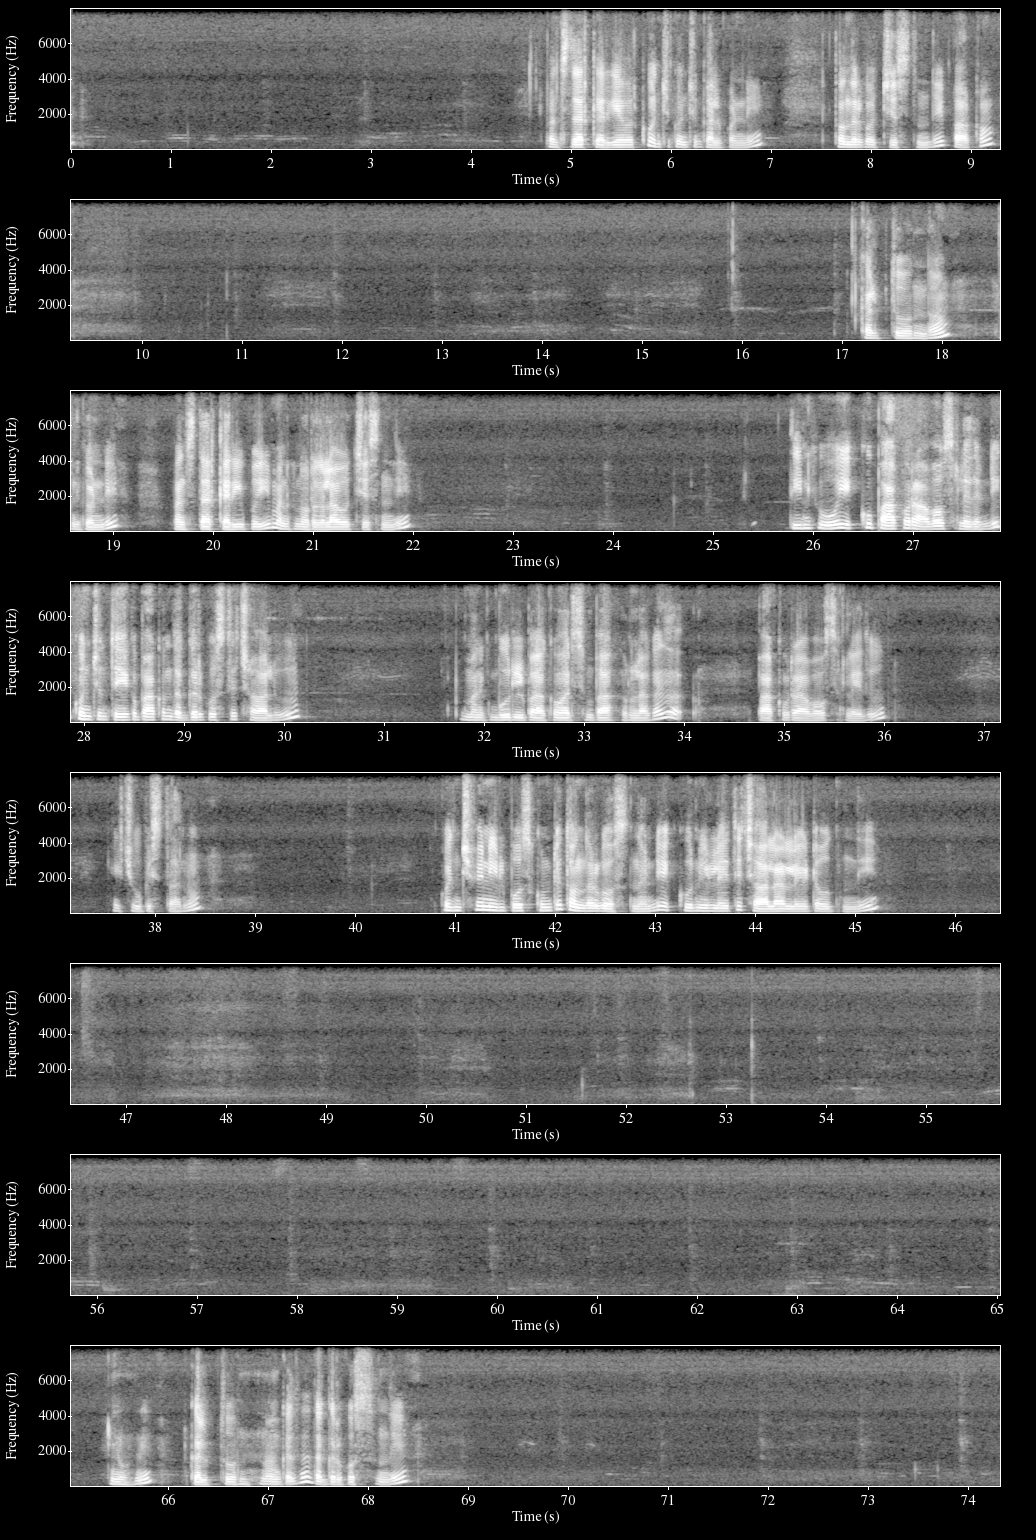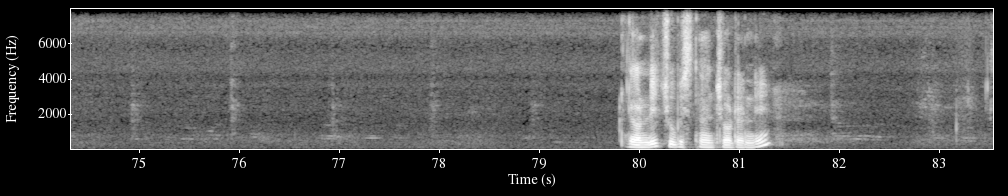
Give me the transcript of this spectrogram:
పంచదార కరిగే వరకు కొంచెం కొంచెం కలపండి. తొందరగా వచ్చేస్తుంది పాకం. కలుపుతూ ఉందాం. ఇదిగోండి పంచదార కరిగిపోయి మనకు నొరగలా వచ్చేసింది. దీనికి ఓ ఎక్కువ పాకం రావవసరం లేదండి. కొంచెం తీగ పాకం దగ్గరకు వస్తే చాలు. మనకి బూరెల పాకం అరిసిన పాకం లాగా పాకం రావవసరం లేదు. ఇవి చూపిస్తాను. కొంచెమే నీళ్ళు పోసుకుంటే తొందరగా వస్తుందండి. ఎక్కువ నీళ్ళు అయితే చాలా లేట్ అవుతుంది. నూనె కలుపుతూ ఉంటున్నాం కదా దగ్గరకు వస్తుంది. ఇవ్వండి చూపిస్తున్నాను చూడండి.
